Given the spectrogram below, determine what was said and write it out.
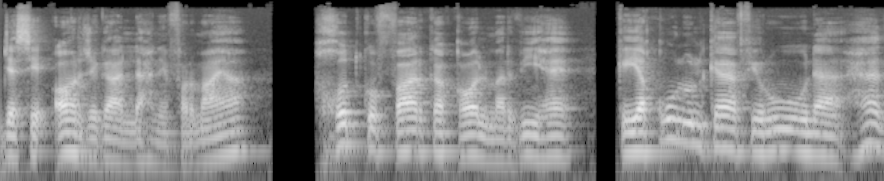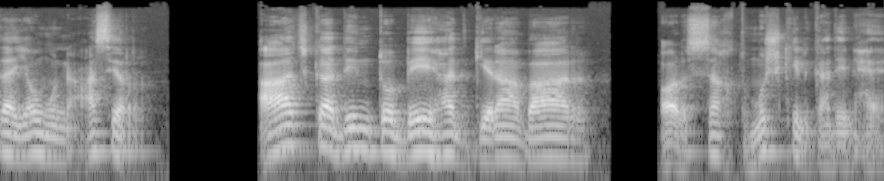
جیسے اور جگہ اللہ نے فرمایا، خود کفار کا قول مروی ہے کہ یقول الکافرون هذا یوم عصر آج کا دن تو بے حد گراں بار اور سخت مشکل کا دن ہے۔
